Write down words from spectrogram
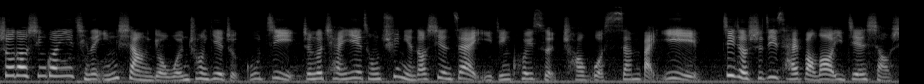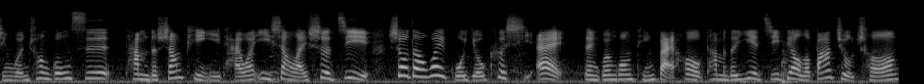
受到新冠疫情的影响，有文创业者估计，整个产业从去年到现在已经亏损超过三百亿。记者实际采访到一间小型文创公司，他们的商品以台湾意象来设计，受到外国游客喜爱。但观光停摆后，他们的业绩掉了八九成。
